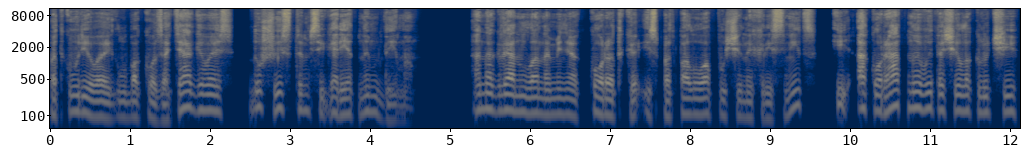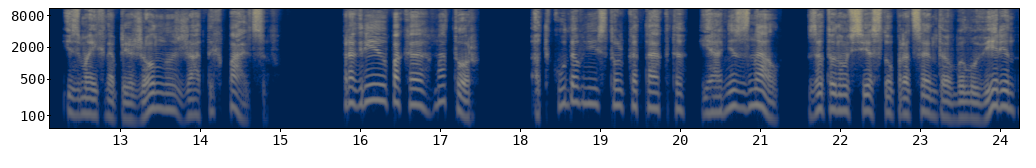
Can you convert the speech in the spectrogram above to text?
подкуривая и глубоко затягиваясь душистым сигаретным дымом. Она глянула на меня коротко из-под полуопущенных ресниц и аккуратно вытащила ключи из моих напряженно сжатых пальцев. «Прогрею пока мотор. Откуда в ней столько такта, я не знал, зато на все сто процентов был уверен,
